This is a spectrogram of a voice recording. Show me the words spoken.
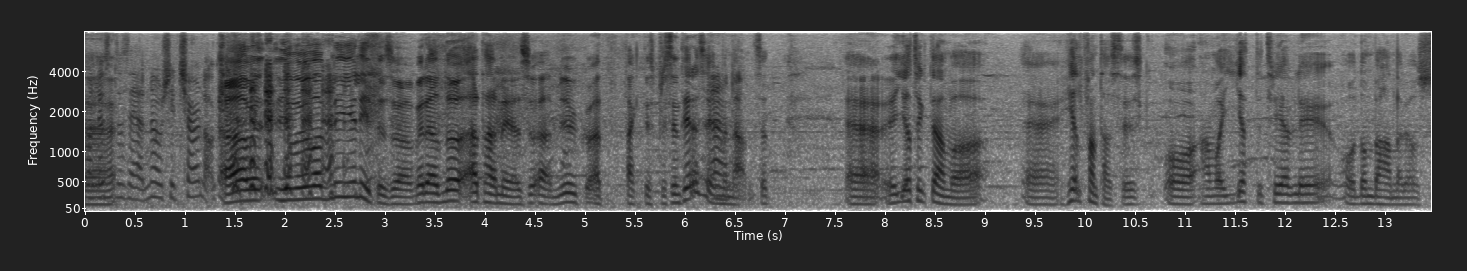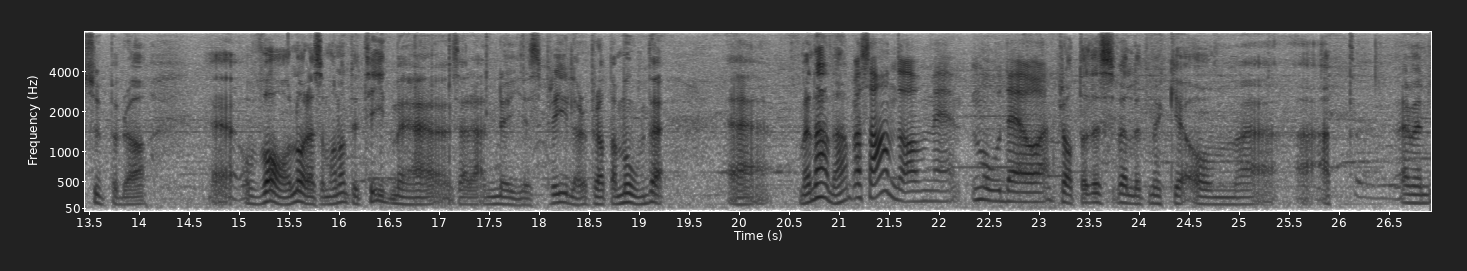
har Eh, lust att säga no shit Sherlock. Ja men, ja, men man blir ju lite så. Men ändå att han är så ödmjuk och att faktiskt presentera sig Ja. med namn. Så att, eh, jag tyckte han var eh, helt fantastisk och han var jättetrevlig och de behandlade oss superbra. Eh, och valår, alltså man har inte tid med så här, nöjesprylar och prata mode. Eh, men det hade han. Vad sa han då om eh, mode och... Det pratades väldigt mycket om eh, att Nej, men,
